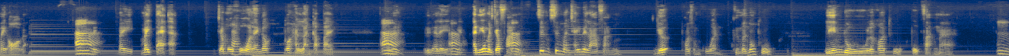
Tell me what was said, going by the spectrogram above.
ไม่ออกอะอ่าไม่ไม่ไม่แตะอะจะโมโหใช่อะไรก็ก็หันหลังกลับไปอ่าใช่ไหมหรืออะไรอย่างเงี้ยอ่าอันเนี้ยมันจะฝังอ่าซึ่งซึ่งมันใช้เวลาฝัง เยอะพอสมควร คือมันต้องถูกเลี้ยงดูแล้วก็ถูกปลูกฝังมา อืม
